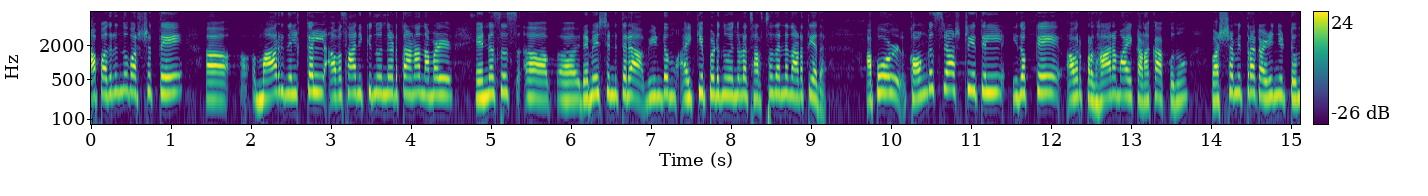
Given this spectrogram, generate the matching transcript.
ആ പതിനൊന്ന് വർഷത്തെ മാറി നിൽക്കൽ അവസാനിക്കുന്നു എന്നിടത്താണ് നമ്മൾ N S S Ramesh Chennithala വീണ്ടും ഐക്യപ്പെടുന്നു എന്നുള്ള ചർച്ച തന്നെ നടത്തിയത്. അപ്പോൾ കോൺഗ്രസ് രാഷ്ട്രീയത്തിൽ ഇതൊക്കെ അവർ പ്രധാനമായി കണക്കാക്കുന്നു. വർഷമിത്ര കഴിഞ്ഞിട്ടും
